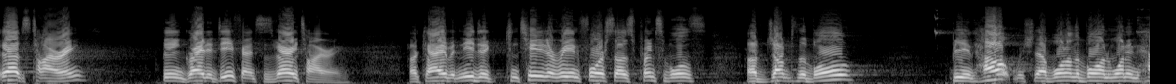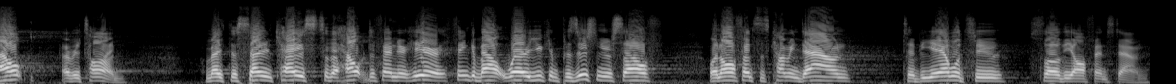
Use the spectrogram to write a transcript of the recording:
Yeah, it's tiring. Being great at defense is very tiring. Okay, but need to continue to reinforce those principles of jump to the ball, be in help. We should have one on the ball and one in help every time. Make the same case to the help defender here. Think about where you can position yourself when offense is coming down to be able to slow the offense down.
